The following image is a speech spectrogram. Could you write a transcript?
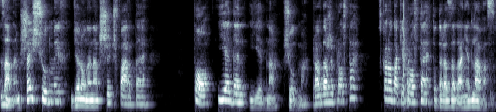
Zatem 6 siódmych dzielone na 3 czwarte to 1 i 1 siódma. Prawda, że proste? Skoro takie proste, to teraz zadanie dla Was.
